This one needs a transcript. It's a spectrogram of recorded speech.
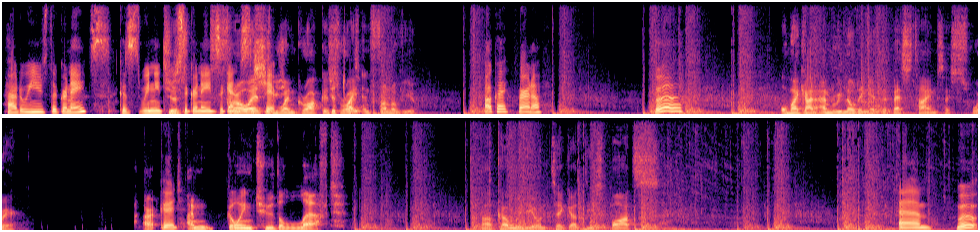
How do we use the grenades? Because we need to use the grenades against throw the it ship. when Grok is Just right toss- in front of you. Okay, fair enough. Ah, Oh my god, I'm reloading at the best times. I swear. All right. Good. I'm going to the left. I'll come with you and take out these bots. Um, whoa,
